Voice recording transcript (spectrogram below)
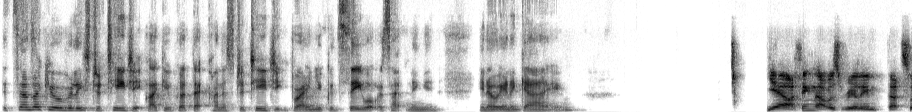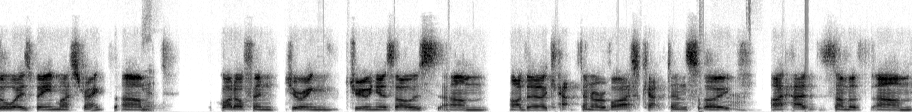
it sounds like you were really strategic. Like you've got that kind of strategic brain. You could see what was happening in, you know, in a game. Yeah, I think that was really that's always been my strength. Um, yeah. Quite often during juniors, I was um, either a captain or a vice captain. So yeah. I had some of, um,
